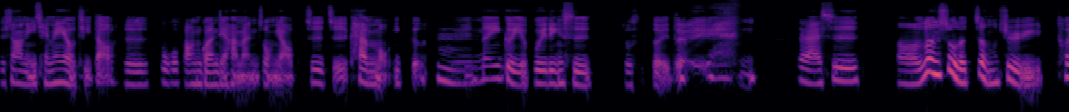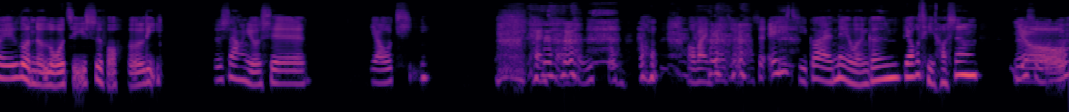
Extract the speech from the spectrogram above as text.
就像你前面有提到，就是多方观点还蛮重要，不是只看某一个，嗯，那一个也不一定是就是对的。对，嗯，再来是呃，论述的证据与推论的逻辑是否合理。就像有些标题 看起来很耸 动，我把你调出来，说哎，奇怪，内文跟标题好像。有，我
